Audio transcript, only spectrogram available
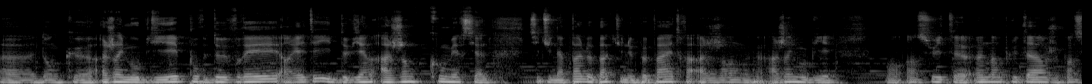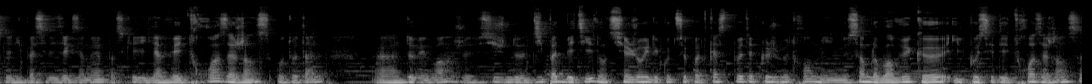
euh, donc euh, agent immobilier. Pour de vrai, en réalité, il devient agent commercial. Si tu n'as pas le bac, tu ne peux pas être agent, euh, immobilier. Bon, ensuite, un an plus tard, je pense qu'il a dû passer des examens parce qu'il avait trois agences au total euh, de mémoire, si je ne dis pas de bêtises. Donc, si un jour il écoute ce podcast, peut-être que je me trompe, mais il me semble avoir vu qu'il possédait trois agences.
